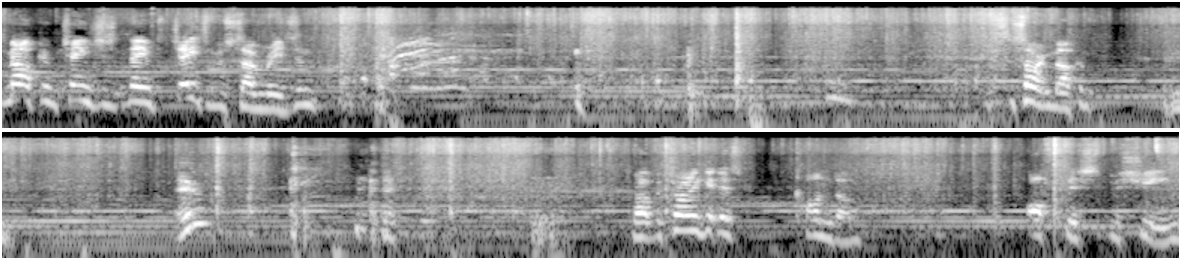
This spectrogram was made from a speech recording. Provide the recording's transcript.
Malcolm changed his name to Jason for some reason. sorry, Malcolm. Who? Right, we're trying to get this condom off this machine.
